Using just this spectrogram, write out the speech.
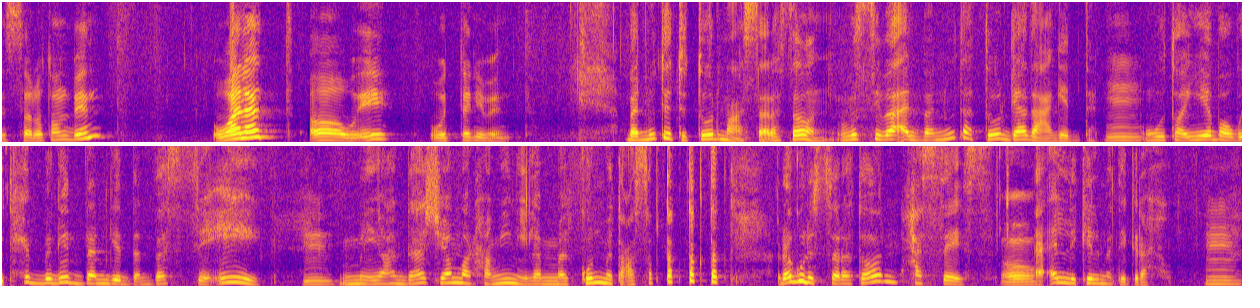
السرطان بنت ولد آه وإيه؟ والتاني بنت. بنوتة التور مع السرطان. بصي بقى البنوتة التور جدعة جدا مم. وطيبة وبتحب جدا جدا. بس إيه. ما عندهاش ياما ارحميني. لما تكون متعصب تك تك تك رجل السرطان حساس. آه. أقل كلمة تجرحه. مم.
